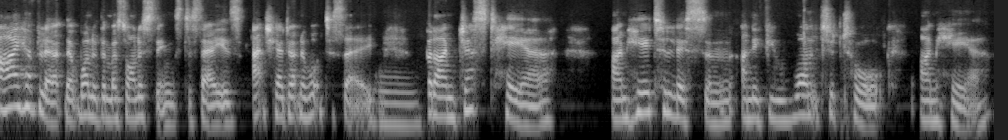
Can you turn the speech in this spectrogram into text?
I have learned that one of the most honest things to say is actually, I don't know what to say, mm. but I'm just here I'm here to listen. And if you want to talk, I'm here.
